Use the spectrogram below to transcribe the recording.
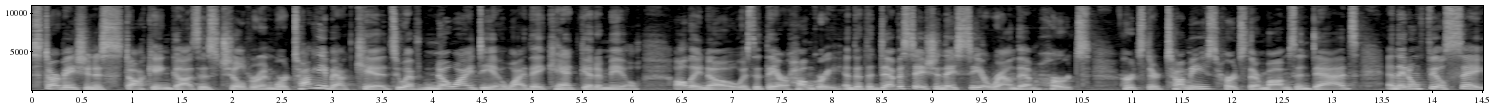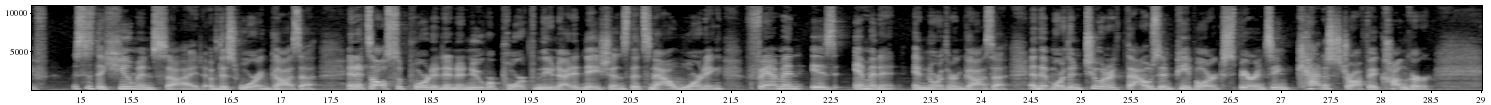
Starvation is stalking Gaza's children. We're talking about kids who have no idea why they can't get a meal. All they know is that they are hungry and that the devastation they see around them hurts. Hurts their tummies, hurts their moms and dads, and they don't feel safe. This is the human side of this war in Gaza. And it's all supported in a new report from the United Nations that's now warning famine is imminent in northern Gaza and that more than 200,000 people are experiencing catastrophic hunger.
